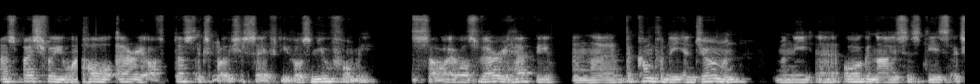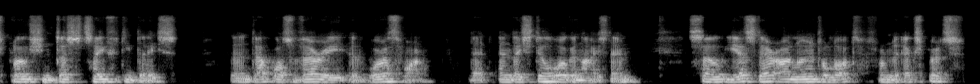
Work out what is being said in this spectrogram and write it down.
Especially when the whole area of dust mm-hmm. explosion safety was new for me. So I was very happy when uh, the company in Germany uh, organizes these explosion dust safety days. And that was very uh, worthwhile. That and they still organize them. So yes, there I learned a lot from the experts.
